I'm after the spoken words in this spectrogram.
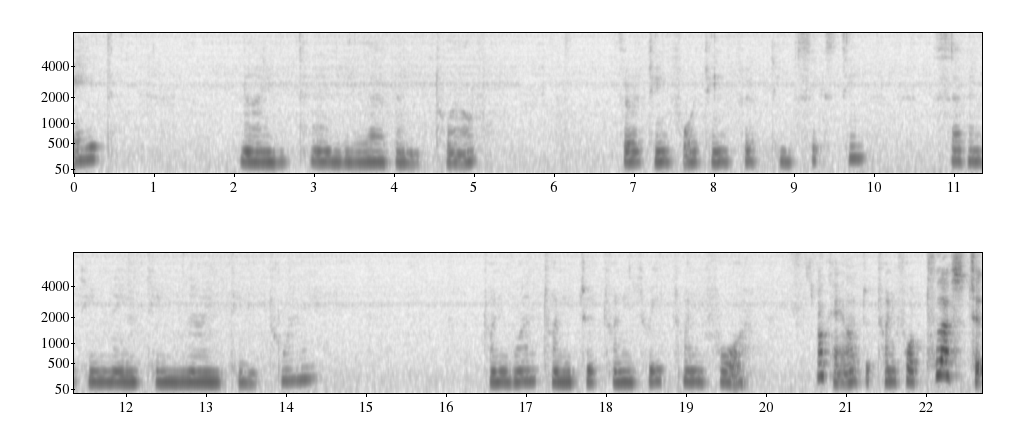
8, 9, 10, 11, 12, 13, 14, 15, 16, 17, 18, 19, 20, 21, 22, 23, 24. Okay, I'll do 24 plus 2.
